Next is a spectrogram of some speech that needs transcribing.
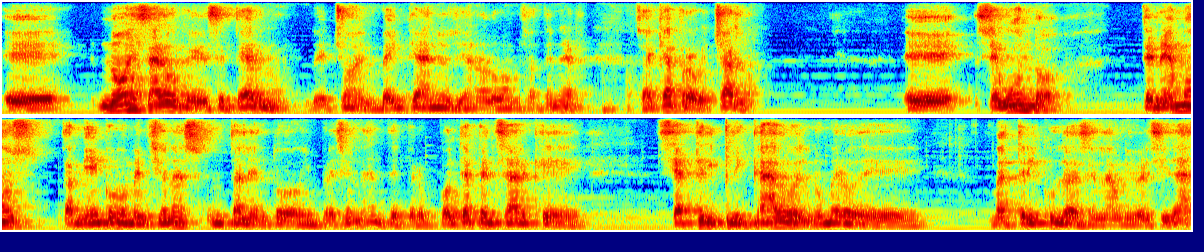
Eh, no es algo que es eterno. De hecho, en 20 años ya no lo vamos a tener. O sea, hay que aprovecharlo. Eh, segundo, tenemos también, como mencionas, un talento impresionante, pero ponte a pensar que se ha triplicado el número de matrículas en la universidad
